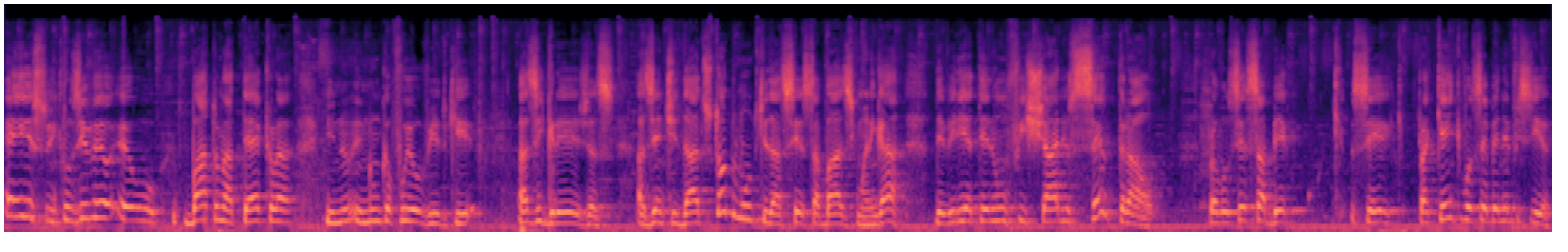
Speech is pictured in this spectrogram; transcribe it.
É isso. Inclusive eu, eu bato na tecla e, e nunca fui ouvido que as igrejas, as entidades, todo mundo que dá cesta básica em Maringá deveria ter um fichário central para você saber para quem que você beneficia.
